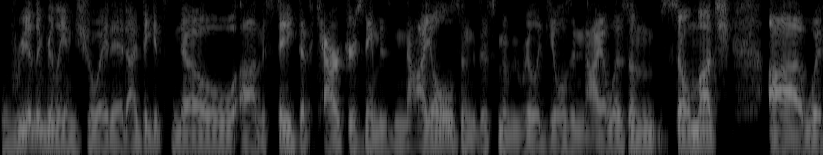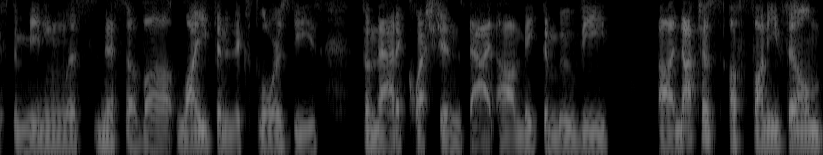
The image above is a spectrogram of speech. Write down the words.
really, really enjoyed it. I think it's no uh, mistake that the character's name is Niles, and this movie really deals in nihilism so much uh, with the meaninglessness of uh, life, and it explores these thematic questions that uh, make the movie. Uh, not just a funny film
